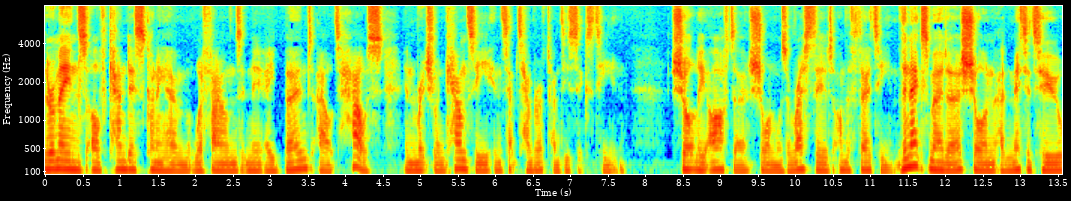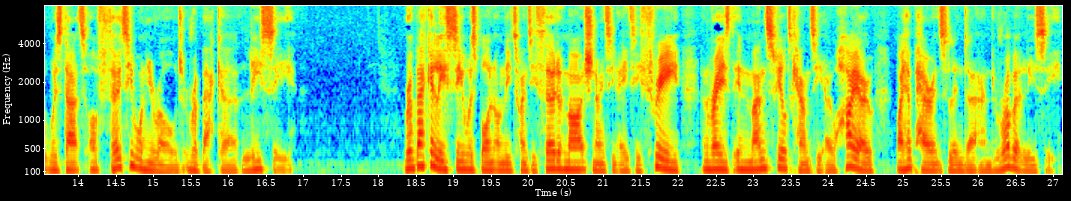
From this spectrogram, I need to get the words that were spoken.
The remains of Candice Cunningham were found near a burned out house in Richland County in September of 2016. Shortly after, Sean was arrested on the 13th. The next murder Sean admitted to was that of 31 year old Rebecca Lisi. Rebecca Lisi was born on the 23rd of March 1983 and raised in Mansfield County, Ohio, by her parents Linda and Robert Lisi.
